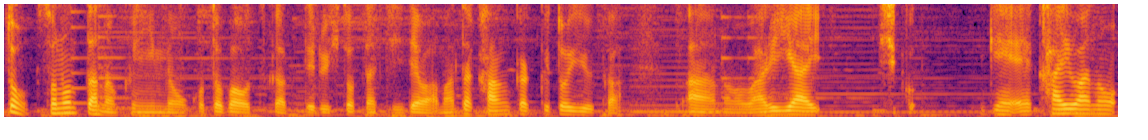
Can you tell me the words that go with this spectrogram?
とその他の国の言葉を使ってる人たちではまた感覚というかあの割合思考会話の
